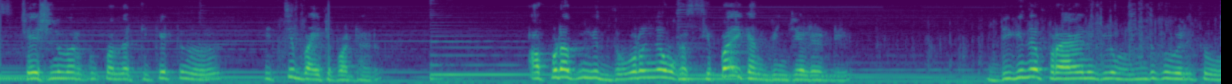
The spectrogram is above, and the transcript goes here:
స్టేషన్ వరకు కొంత టికెట్ను ఇచ్చి బయటపడ్డాడు. అప్పుడు అతనికి దూరంగా ఒక సిపాయి కనిపించాడండి. దిగిన ప్రయాణికులు ముందుకు వెళుతూ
